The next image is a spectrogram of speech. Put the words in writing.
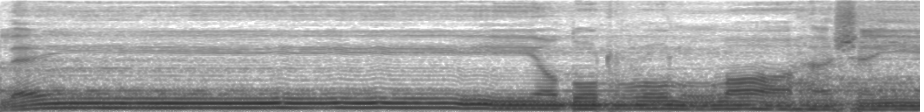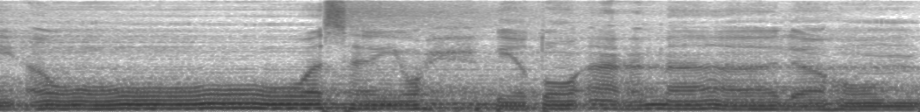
لن يضروا الله شيئا وسيحبط أعمالهم.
